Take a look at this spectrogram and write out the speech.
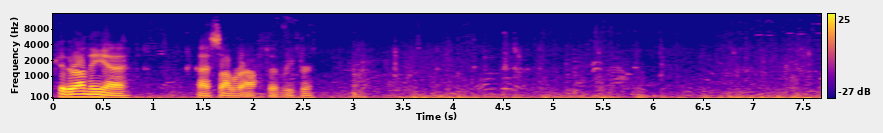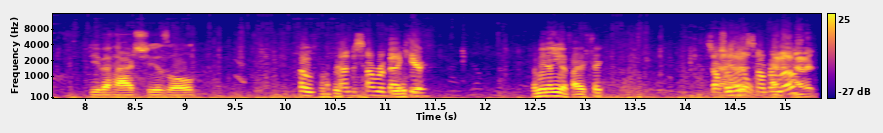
Okay, they're on the uh, uh, Sombra off the Reaper. Diva hack. She is old. Oh, I found a Sombra back here. Let me know you have fire strike. Sombra low, Sombra low. Have it.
